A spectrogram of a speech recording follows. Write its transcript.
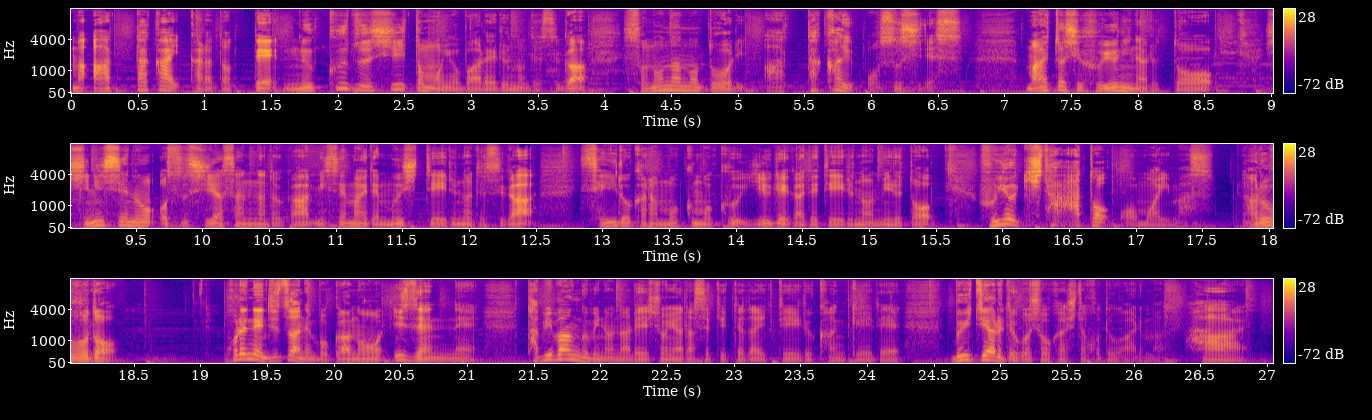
まあったかいからとってぬく寿司とも呼ばれるのですがその名の通りあったかいお寿司です。毎年冬になると老舗のお寿司屋さんなどが店前で蒸しているのですがせいろからもくもく湯気が出ているのを見ると冬来たと思います。なるほど。これね実はね僕あの以前ね旅番組のナレーションやらせていただいている関係で VTR でご紹介したことがあります。はい。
